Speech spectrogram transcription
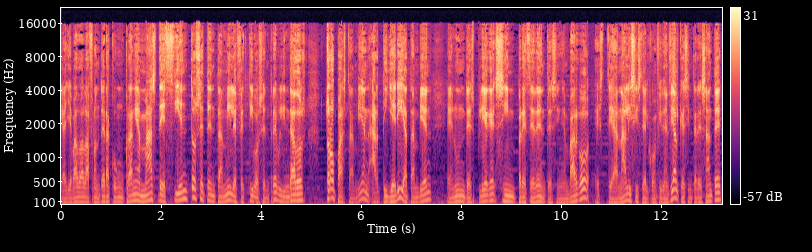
que ha llevado a la frontera con Ucrania más de 170.000 efectivos entre blindados, tropas también, artillería también, en un despliegue sin precedentes. Sin embargo, este análisis del confidencial, que es interesante,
